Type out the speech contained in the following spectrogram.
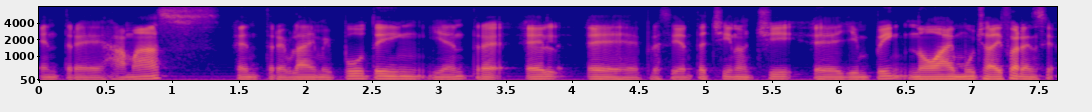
entre Hamas, entre Vladimir Putin y entre el eh, presidente chino Xi eh, Jinping no hay mucha diferencia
